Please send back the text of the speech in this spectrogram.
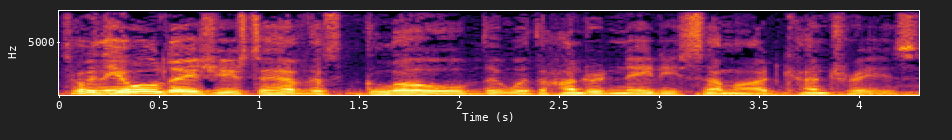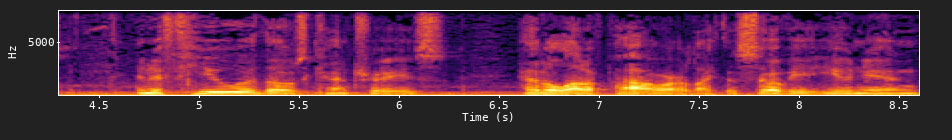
So in the old days, you used to have this globe that with 180 some odd countries, and a few of those countries had a lot of power, like the Soviet Union,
